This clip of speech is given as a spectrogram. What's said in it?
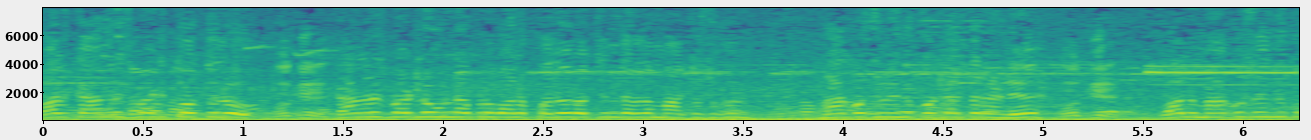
వాళ్ళు కాంగ్రెస్ పార్టీ తొత్తులు. ఓకే. కాంగ్రెస్ పార్టీలో ఉన్నప్పుడు వాళ్ళ పదవులు వచ్చిన తర్వాత మాకోసం మాకోసం ఎందుకు కొట్లాడతారండి? ఓకే. వాళ్ళు మాకోసం ఎందుకు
